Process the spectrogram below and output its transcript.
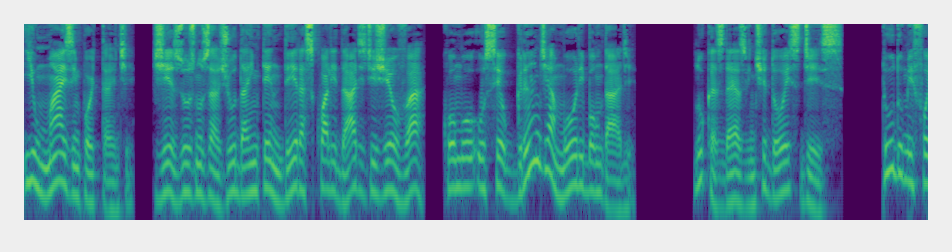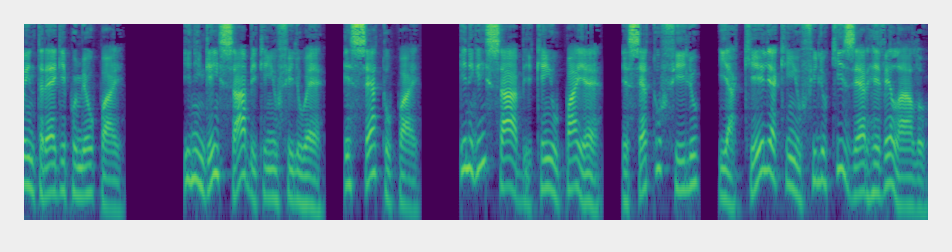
E o mais importante, Jesus nos ajuda a entender as qualidades de Jeová como o seu grande amor e bondade. Lucas 10, 22 diz: Tudo me foi entregue por meu Pai. E ninguém sabe quem o Filho é, exceto o Pai. E ninguém sabe quem o Pai é, exceto o Filho e aquele a quem o Filho quiser revelá-lo.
